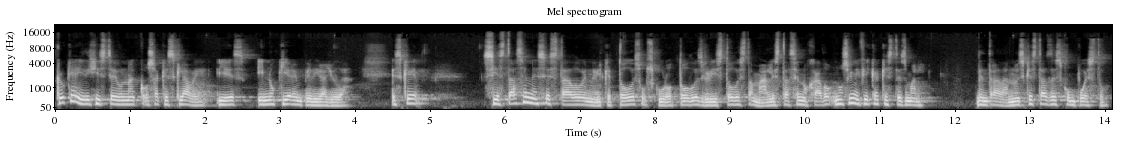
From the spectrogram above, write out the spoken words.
Creo que ahí dijiste una cosa que es clave y es, y no quieren pedir ayuda es que si estás en ese estado en el que todo es oscuro, todo es gris, todo está mal, estás enojado, no significa que estés mal. De entrada, no es que estás descompuesto.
